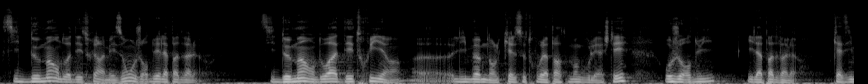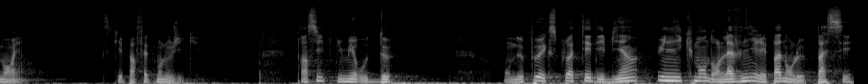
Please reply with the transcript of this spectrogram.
si demain on doit détruire la maison, aujourd'hui elle n'a pas de valeur. Si demain on doit détruire euh, l'immeuble dans lequel se trouve l'appartement que vous voulez acheter, aujourd'hui il n'a pas de valeur. Quasiment rien. Ce qui est parfaitement logique. Principe numéro 2. On ne peut exploiter des biens uniquement dans l'avenir et pas dans le passé.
